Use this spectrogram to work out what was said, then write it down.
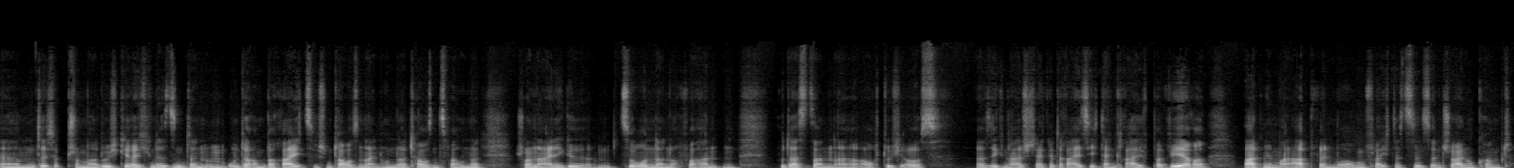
Ähm, ich habe schon mal durchgerechnet, da sind dann im unteren Bereich zwischen 1100, 1200 schon einige ähm, Zonen dann noch vorhanden, sodass dann äh, auch durchaus äh, Signalstärke 30 dann greifbar wäre. Warten wir mal ab, wenn morgen vielleicht eine Zinsentscheidung kommt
